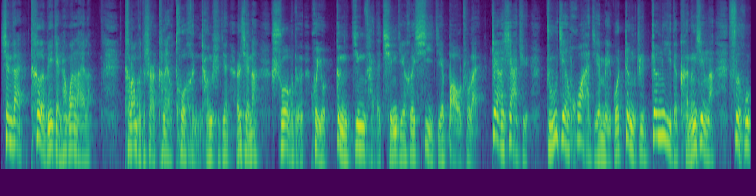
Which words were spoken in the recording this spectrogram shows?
现在特别检察官来了，特朗普的事儿看来要拖很长时间，而且呢，说不准会有更精彩的情节和细节爆出来。这样下去，逐渐化解美国政治争议的可能性呢，似乎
